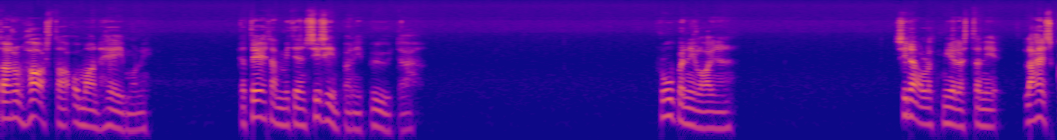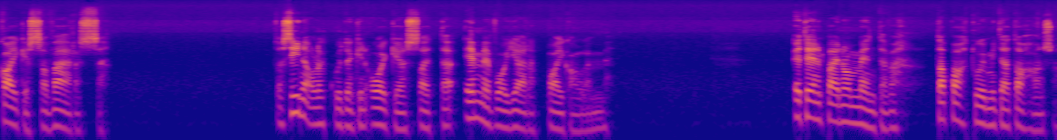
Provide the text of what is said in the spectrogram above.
Tahdon haastaa oman heimoni ja tehdä miten sisimpäni pyytää. Ruupenilainen, sinä olet mielestäni lähes kaikessa väärässä. Mutta siinä olet kuitenkin oikeassa, että emme voi jäädä paikallemme. Eteenpäin on mentävä, tapahtui mitä tahansa.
